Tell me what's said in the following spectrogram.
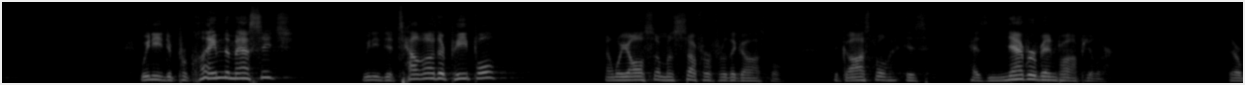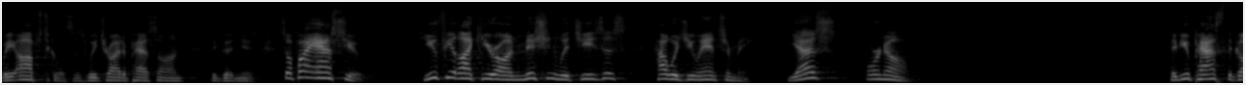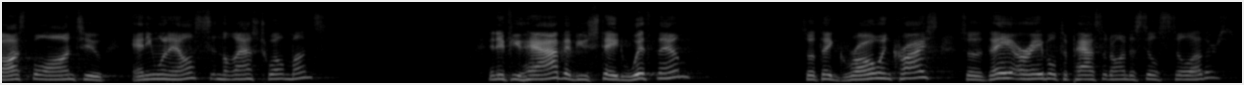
We need to proclaim the message. We need to tell other people, and we also must suffer for the gospel. The gospel is, has never been popular. There will be obstacles as we try to pass on the good news. So if I ask you, do you feel like you're on mission with Jesus? How would you answer me? Yes or no? Have you passed the gospel on to anyone else in the last 12 months? And if you have, have you stayed with them? so that they grow in Christ, so that they are able to pass it on to still, still others?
